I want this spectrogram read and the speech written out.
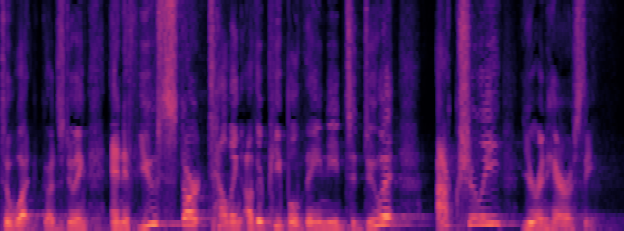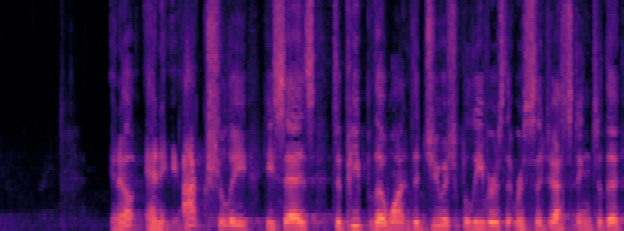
to what God's doing. And if you start telling other people they need to do it, actually, you're in heresy. You know, and actually, he says to people, the, one, the Jewish believers that were suggesting to the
